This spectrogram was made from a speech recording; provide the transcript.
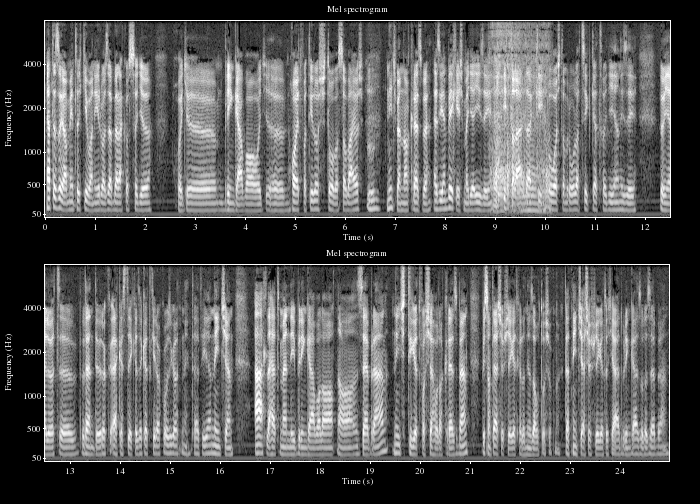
Hát ez olyan, mint hogy ki van írva az ebbelekhoz, hogy hogy ö, bringával, hogy ö, hajtva tilos, tolva szabályos, Mm. nincs benne a kreszbe. Ez ilyen Békés megye izé. Itt találták ki, olvastam róla cikket, hogy ilyen izé önjelölt rendőrök elkezdték ezeket kirakosgatni. Tehát ilyen nincsen. Át lehet menni bringával a, a zebrán, nincs tiltva sehol a kreszben, viszont elsőbséget kell adni az autósoknak. Tehát nincs elsőbséget, hogyha átbringázol a zebrán.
